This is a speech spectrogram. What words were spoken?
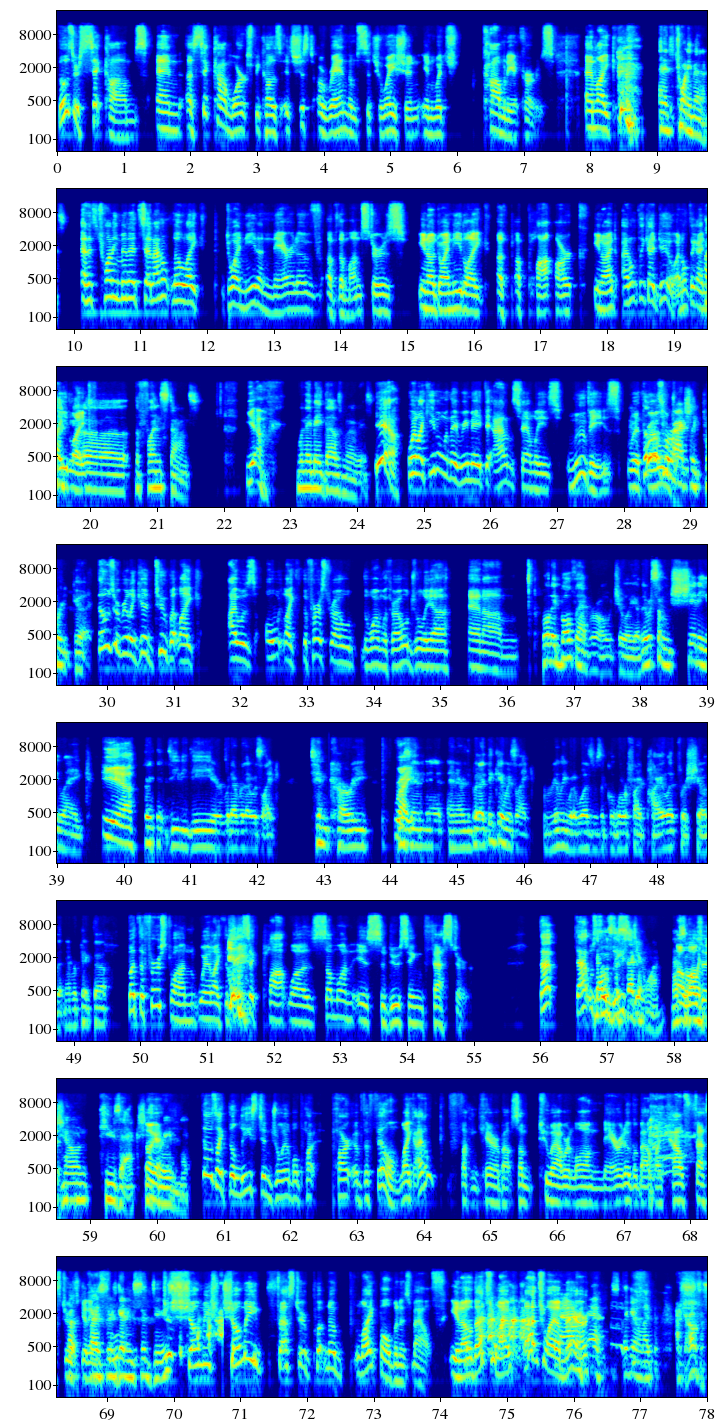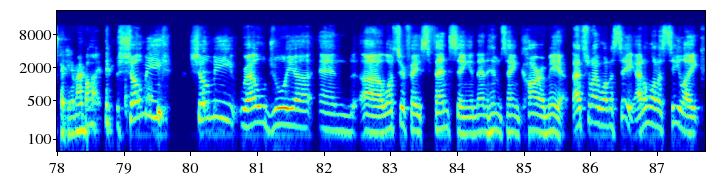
those are sitcoms and a sitcom works because it's just a random situation in which comedy occurs. And like and it's 20 minutes. And it's 20 minutes and I don't know like do I need a narrative of the Munsters? You know, do I need like a, a plot arc? You know, I, I don't think I do. I don't think I like, need like uh, the Flintstones. Yeah. When they made those movies. Yeah. Or like even when they remade the Addams Family's movies with those Raul, were actually pretty good. Those were really good too. But like I was always like the first Raul, the one with Raul Julia and um well, they both had Raul Julia. There was some shitty like yeah DVD or whatever that was like Tim Curry right in it and everything. But I think it was like really what it was was a glorified pilot for a show that never picked up. But the first one, where like the basic plot was someone is seducing Fester. That that was that the was the second one. Oh, That's oh, the one with it? Joan Cusack. She's okay. it. That was like the least enjoyable part part of the film. Like I don't fucking care about some two hour long narrative about like how Fester's getting Fester's getting seduced. Just show me show me Fester putting a light bulb in his mouth. You know, that's what I that's why I'm there. Yeah, sticking light I also stick it in my butt. show me show me Raul Julia and uh what's her face fencing and then him saying Cara Mia. That's what I want to see. I don't want to see like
